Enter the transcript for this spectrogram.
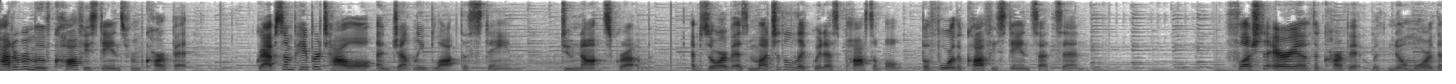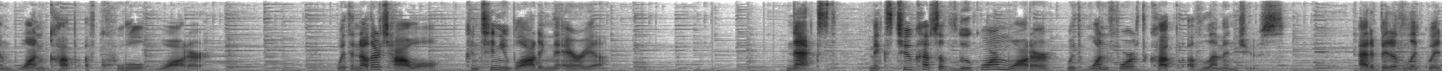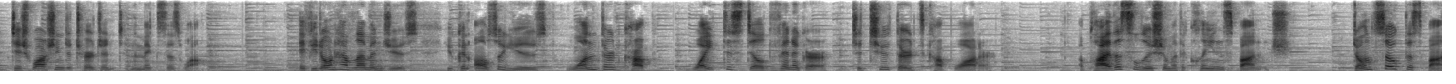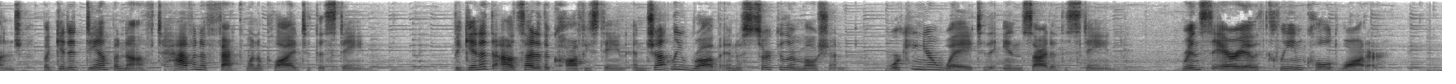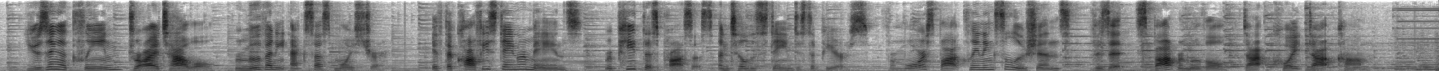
How to remove coffee stains from carpet. Grab some paper towel and gently blot the stain. Do not scrub. Absorb as much of the liquid as possible before the coffee stain sets in. Flush the area of the carpet with no more than one cup of cool water. With another towel, continue blotting the area. Next, mix 2 cups of lukewarm water with 1 4th cup of lemon juice. Add a bit of liquid dishwashing detergent to the mix as well. If you don't have lemon juice, you can also use 1 3rd cup white distilled vinegar to 2 thirds cup water. Apply the solution with a clean sponge. Don't soak the sponge, but get it damp enough to have an effect when applied to the stain. Begin at the outside of the coffee stain and gently rub in a circular motion, working your way to the inside of the stain. Rinse the area with clean cold water. Using a clean, dry towel, remove any excess moisture. If the coffee stain remains, repeat this process until the stain disappears. For more spot cleaning solutions, visit spotremoval.coit.com.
